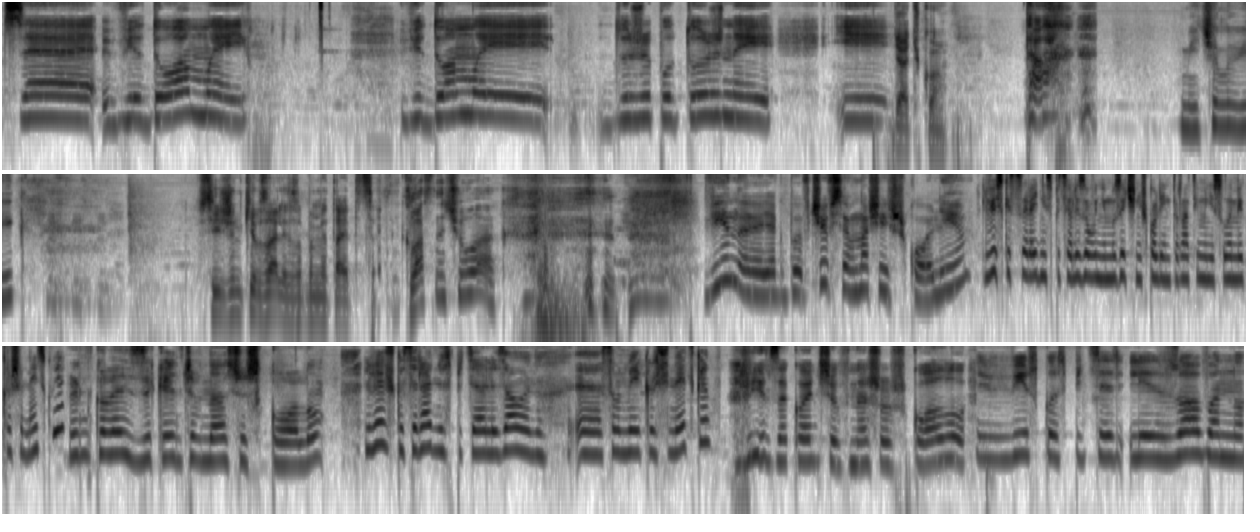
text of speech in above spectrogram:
Це відомий, відомий, дуже потужний і Дядько. та. Мій чоловік. Всі жінки в залі запам'ятайте це. Класний чувак. Він е, якби вчився в нашій школі. Львівській середній спеціалізованій музичній школі інтернату імені Соломії Крушеницької. Він колись закінчив нашу школу. Львівська середня спеціалізована е, Соломії Крушеницької. Він закінчив нашу школу. Львівську спеціалізовану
